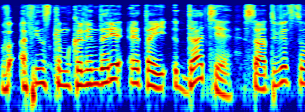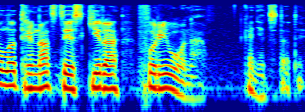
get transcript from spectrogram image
В афинском календаре этой дате соответствовала 13 скира Фуриона. Конец даты.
